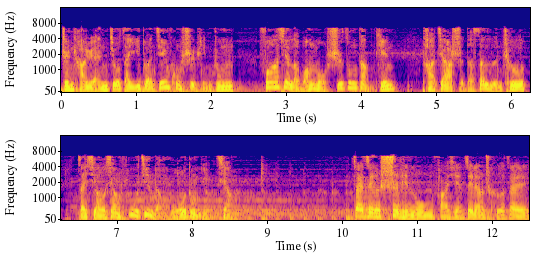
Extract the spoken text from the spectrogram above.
侦查员就在一段监控视频中发现了王某失踪当天他驾驶的三轮车在小巷附近的活动影像。在这个视频中，我们发现这辆车在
